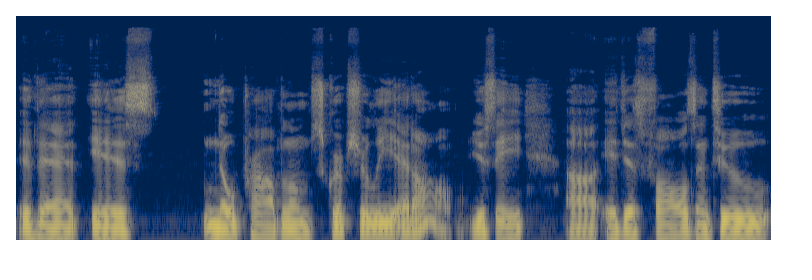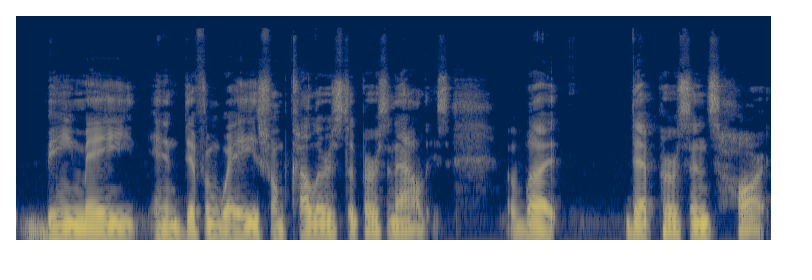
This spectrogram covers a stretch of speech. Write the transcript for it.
that is no problem scripturally at all. You see, uh, it just falls into being made in different ways from colors to personalities. But that person's heart,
